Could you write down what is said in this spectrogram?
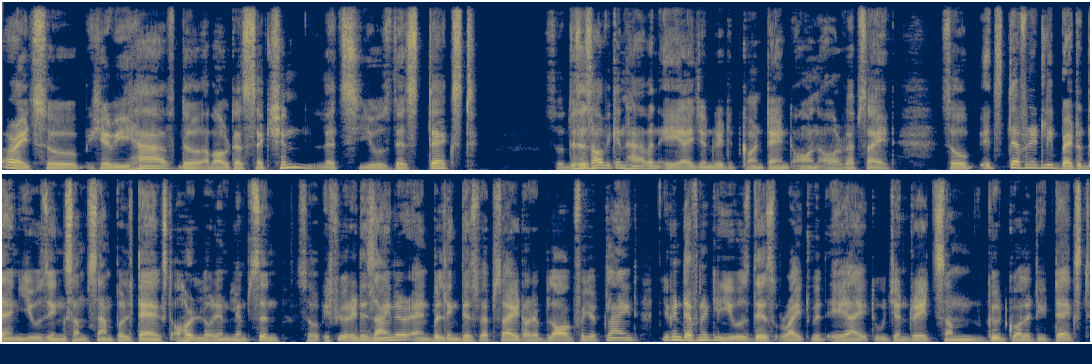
All right. So here we have the about us section. Let's use this text. So this is how we can have an AI generated content on our website. So it's definitely better than using some sample text or lorem ipsum. So if you're a designer and building this website or a blog for your client, you can definitely use this write with AI to generate some good quality text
